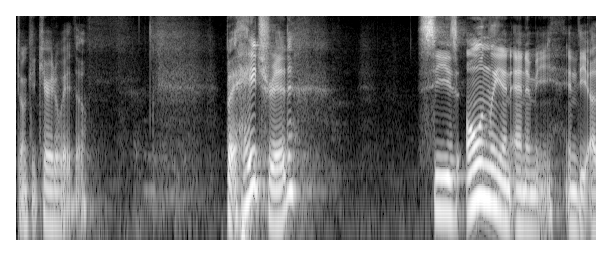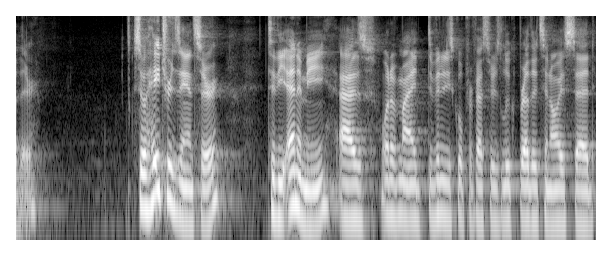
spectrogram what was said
Don't get carried away, though. But hatred sees only an enemy in the other. So, hatred's answer to the enemy, as one of my divinity school professors, Luke Bretherton, always said,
